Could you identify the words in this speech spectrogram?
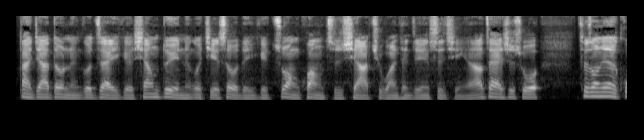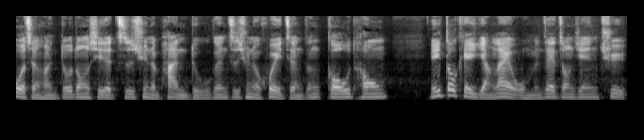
大家都能够在一个相对能够接受的一个状况之下去完成这件事情。然后再来是说，这中间的过程很多东西的资讯的判读、跟资讯的会诊、跟沟通，诶，都可以仰赖我们在中间去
